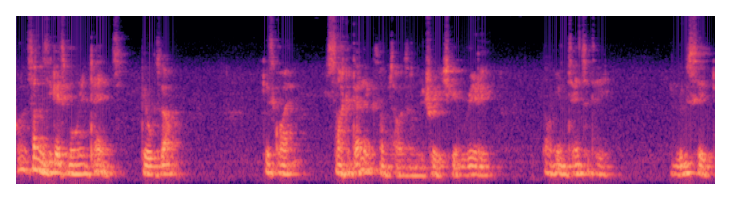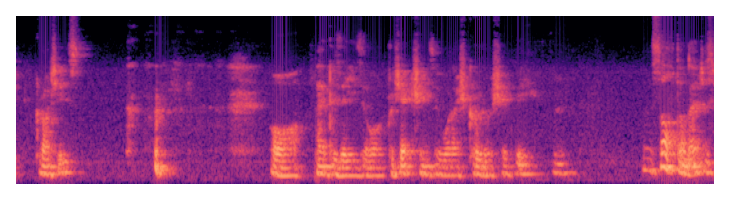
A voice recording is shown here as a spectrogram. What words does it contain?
sometimes it gets more intense, builds up, gets quite psychedelic sometimes on retreats. You get really of intensity, lucid grudges, or fantasies or projections of what I could or should be. Mm. Soft on that, just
